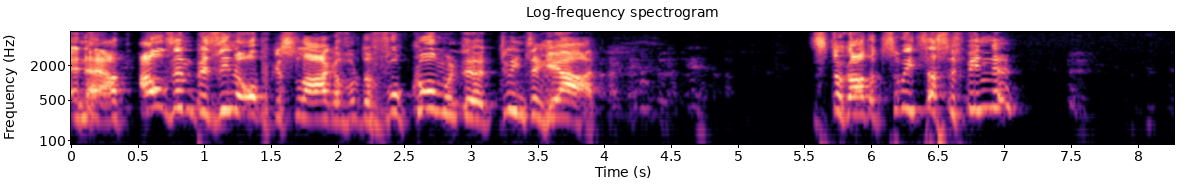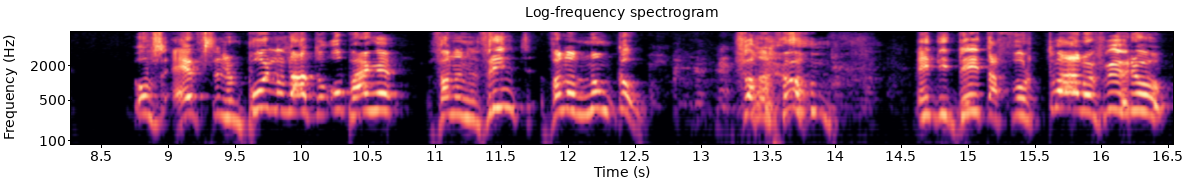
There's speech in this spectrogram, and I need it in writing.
En hij had al zijn benzine opgeslagen voor de volkomende 20 jaar. Het is toch altijd zoiets dat ze vinden? Of hij heeft ze een boiler laten ophangen van een vriend, van een onkel, van een oom. En die deed dat voor 12 euro.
